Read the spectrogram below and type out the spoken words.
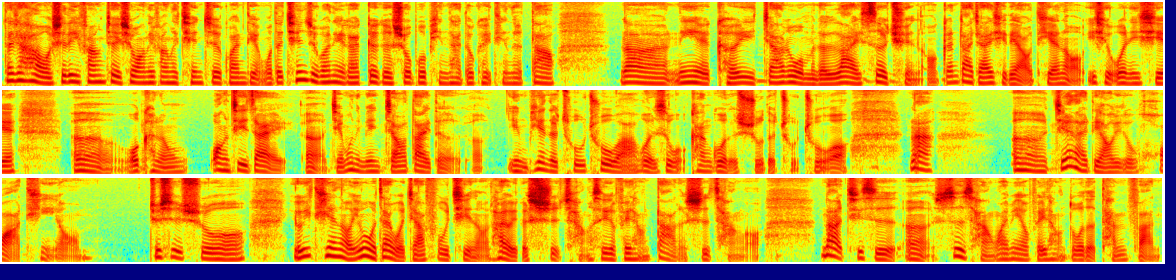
大家好，我是立方，这里是王立方的亲子观点。我的亲子观点在各个收播平台都可以听得到。那你也可以加入我们的 LINE 社群哦，跟大家一起聊天哦，一起问一些呃，我可能忘记在呃节目里面交代的呃影片的出处啊，或者是我看过的书的出处哦。那呃，接下来聊一个话题哦。就是说，有一天哦，因为我在我家附近哦，它有一个市场，是一个非常大的市场哦。那其实，嗯，市场外面有非常多的摊贩。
